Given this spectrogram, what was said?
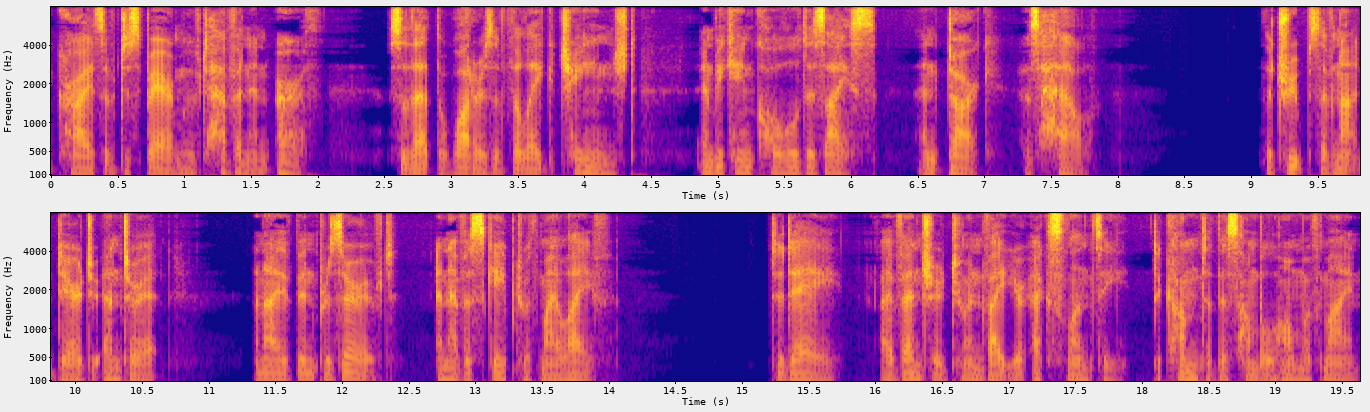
cries of despair moved heaven and earth, so that the waters of the lake changed and became cold as ice and dark as hell. The troops have not dared to enter it, and I have been preserved and have escaped with my life. Today, I ventured to invite Your Excellency to come to this humble home of mine,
